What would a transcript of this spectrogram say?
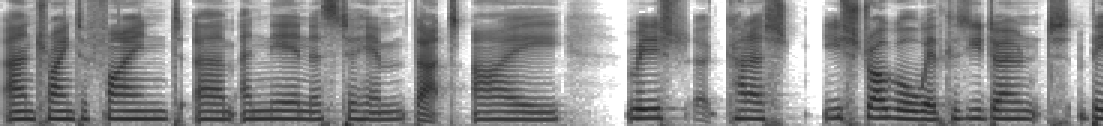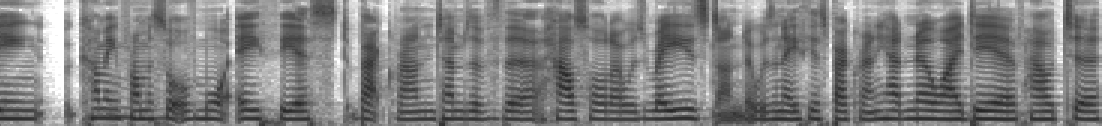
and trying to find um, a nearness to Him that I really sh- kind of. you struggle with because you don't being coming from a sort of more atheist background in terms of the household I was raised under was an atheist background. You had no idea of how to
